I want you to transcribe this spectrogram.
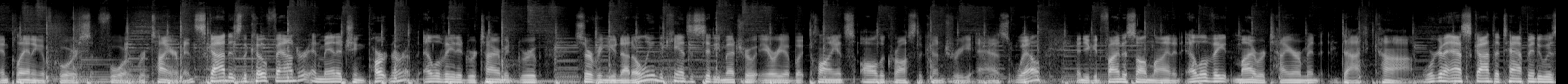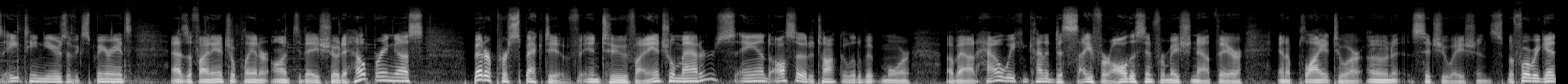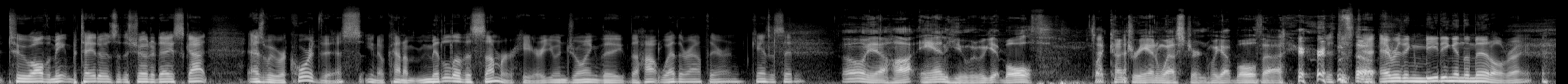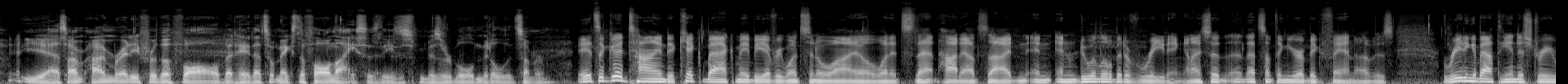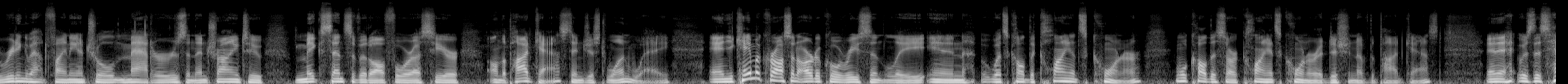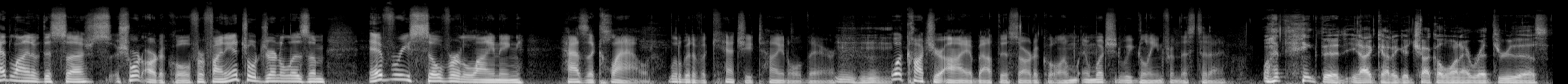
and planning, of course, for retirement. Scott is the co founder and managing partner of Elevated Retirement Group, serving you not only in the Kansas City metro area, but clients all across the country as well. And you can find us online at elevatemyretirement.com. We're going to ask Scott to tap into his 18 years of experience as a financial planner on today's show to help bring us better perspective into financial matters and also to talk a little bit more about how we can kind of decipher all this information out there and apply it to our own situations. Before we get to all the meat and potatoes of the show today, Scott, as we record this, you know, kind of middle of the summer here, you enjoying the the hot weather out there in Kansas City? Oh yeah, hot and humid. We get both. It's like country and western. We got both out here. So, everything meeting in the middle, right? yes, I'm I'm ready for the fall, but hey, that's what makes the fall nice is these miserable middle of summer. It's a good time to kick back maybe every once in a while when it's that hot outside and, and, and do a little bit of reading. And I said uh, that's something you're a big fan of is reading about the industry, reading about financial matters, and then trying to make sense of it all for us here on the podcast in just one way. And you came across an article recently in what's called the Client's Corner, and we'll call this our Client's Corner edition of the podcast. And it was this headline of this uh, short article for financial journalism Every Silver Lining has a cloud. A little bit of a catchy title there. Mm-hmm. What caught your eye about this article, and, and what should we glean from this today? Well, I think that you know I got a good chuckle when I read through this,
